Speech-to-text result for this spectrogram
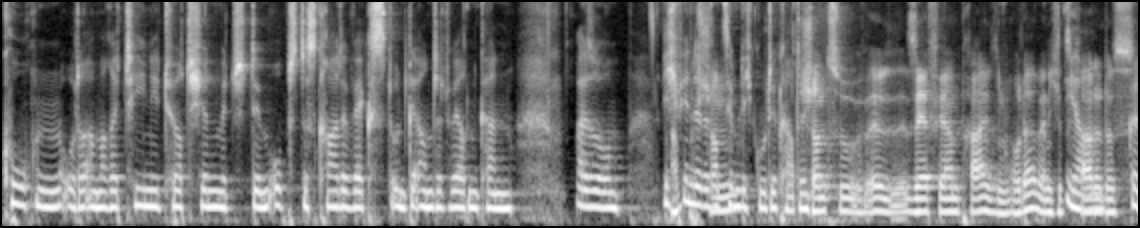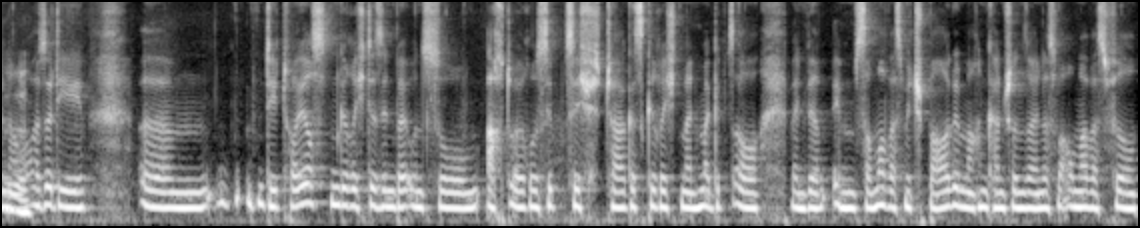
Kuchen oder Amarettini-Törtchen mit dem Obst, das gerade wächst und geerntet werden kann. Also ich Aber finde das eine ziemlich gute Karte. schon zu äh, sehr fairen Preisen, oder? Wenn ich jetzt Ja, gerade das. genau. Äh, Also die, die teuersten Gerichte sind bei uns so 8,70 Euro Tagesgericht. Manchmal gibt es auch, wenn wir im Sommer was mit Spargel machen, kann schon sein, dass wir auch mal was für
